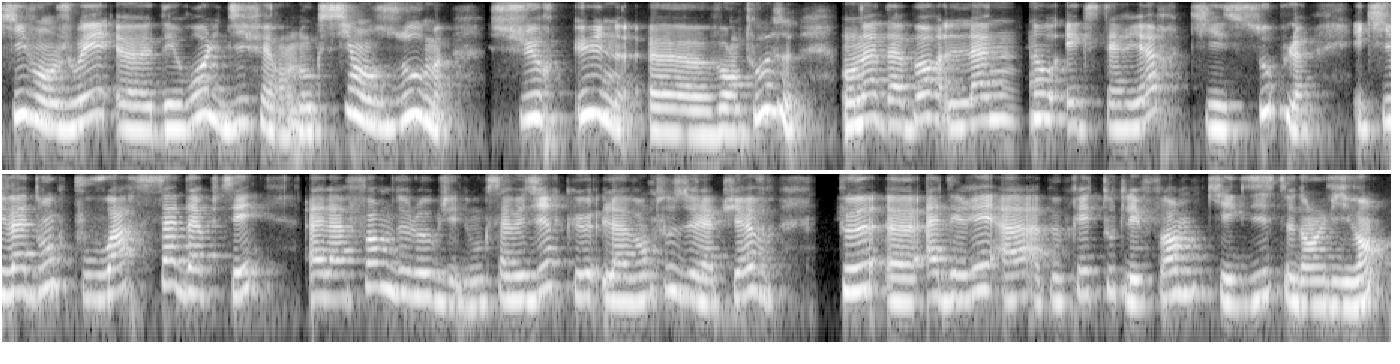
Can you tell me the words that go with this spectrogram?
qui vont jouer euh, des rôles différents. Donc si on zoome sur une ventouse, on a d'abord l'anneau extérieur qui est souple et qui va donc pouvoir s'adapter à la forme de l'objet. Donc ça veut dire que la ventouse de la pieuvre peut euh, adhérer à à peu près toutes les formes qui existent dans le vivant.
